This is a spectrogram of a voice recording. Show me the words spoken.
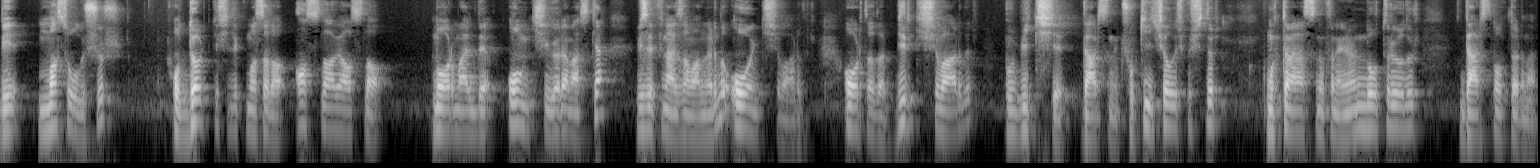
bir masa oluşur. O 4 kişilik masada asla ve asla normalde 10 kişi göremezken vize final zamanlarında o 10 kişi vardır. Ortada bir kişi vardır. Bu bir kişi dersini çok iyi çalışmıştır. Muhtemelen sınıfın en önünde oturuyordur. Ders notlarına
